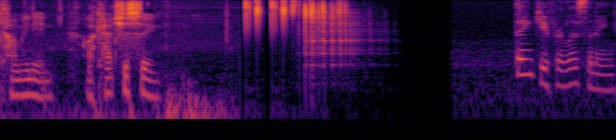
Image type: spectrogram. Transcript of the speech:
coming in. I'll catch you soon. Thank you for listening.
